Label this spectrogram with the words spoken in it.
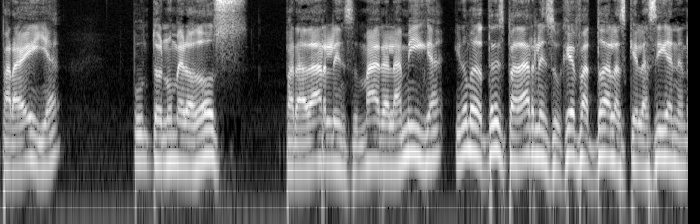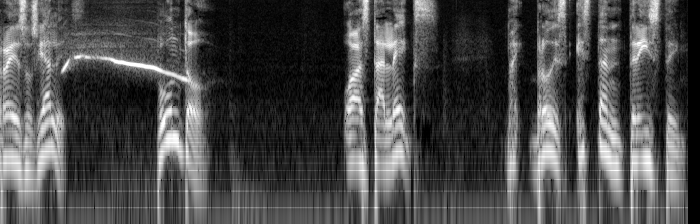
para ella. Punto número dos, para darle en su madre a la amiga. Y número tres, para darle en su jefa a todas las que la sigan en redes sociales. Punto. O hasta al ex. Brothers, es tan triste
